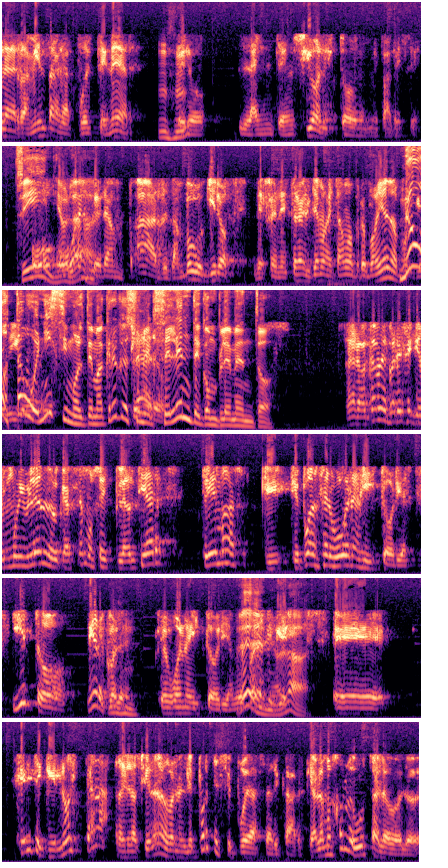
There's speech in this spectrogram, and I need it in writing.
las herramientas las puedes tener, pero la intención es todo, me parece. Sí, o, o gran parte. Tampoco quiero defenestrar el tema que estamos proponiendo. No, está digo, buenísimo el tema, creo que es un excelente complemento. Claro, acá me parece que muy blend lo que hacemos es plantear temas que, que puedan ser buenas historias. Y esto, miércoles, Ujú. qué buena historia. Me Eh, parece que eh, gente que no está relacionada con el deporte se puede acercar, que a lo mejor le gusta lo- lo-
